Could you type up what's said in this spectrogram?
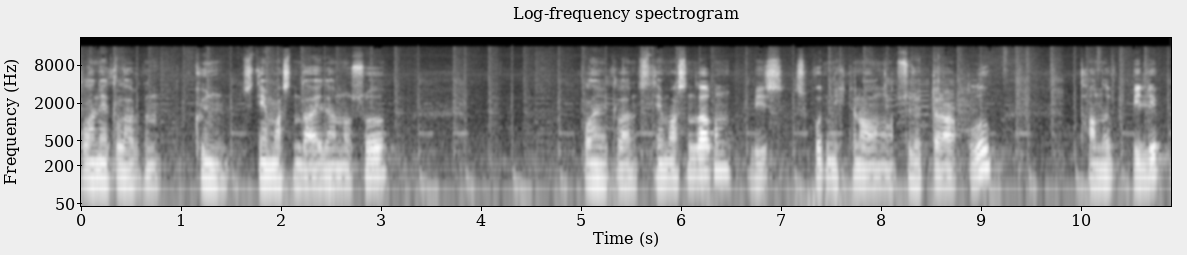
планеталардын күн системасында айлануусу планеталардын системасын дагы биз спутниктен алынган сүрөттөр аркылуу таанып билип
